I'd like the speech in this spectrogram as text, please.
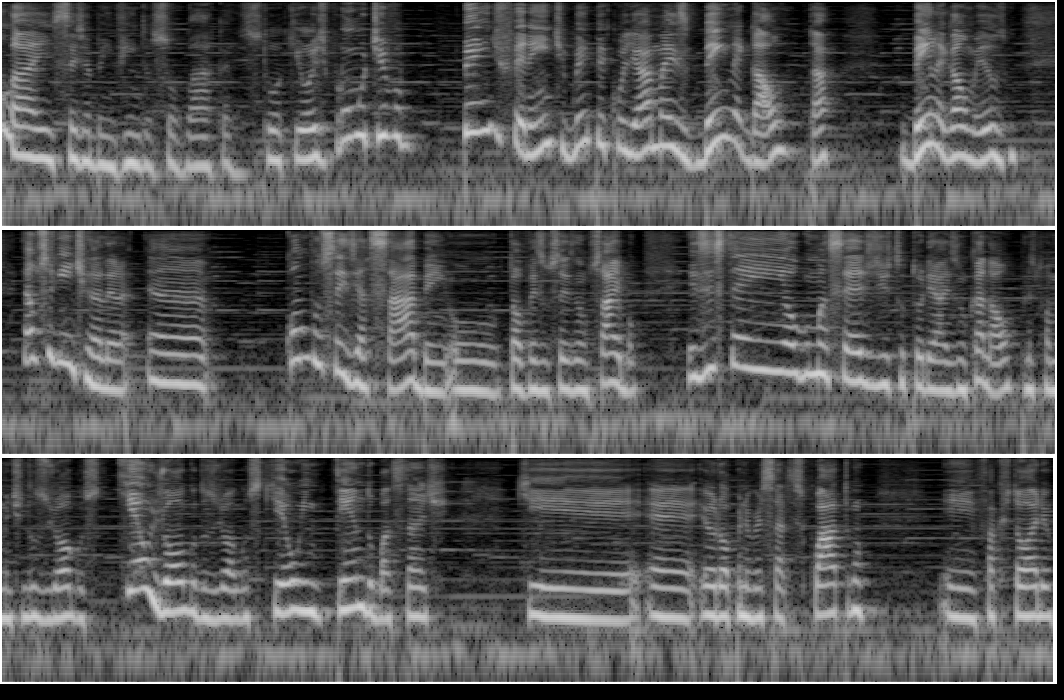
Olá e seja bem-vindo, eu sou o Vaca. Estou aqui hoje por um motivo bem diferente, bem peculiar, mas bem legal, tá? Bem legal mesmo. É o seguinte, galera. Uh, como vocês já sabem, ou talvez vocês não saibam, existem algumas séries de tutoriais no canal, principalmente dos jogos que eu jogo, dos jogos que eu entendo bastante, que é Europa Universalis 4 e Factório.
